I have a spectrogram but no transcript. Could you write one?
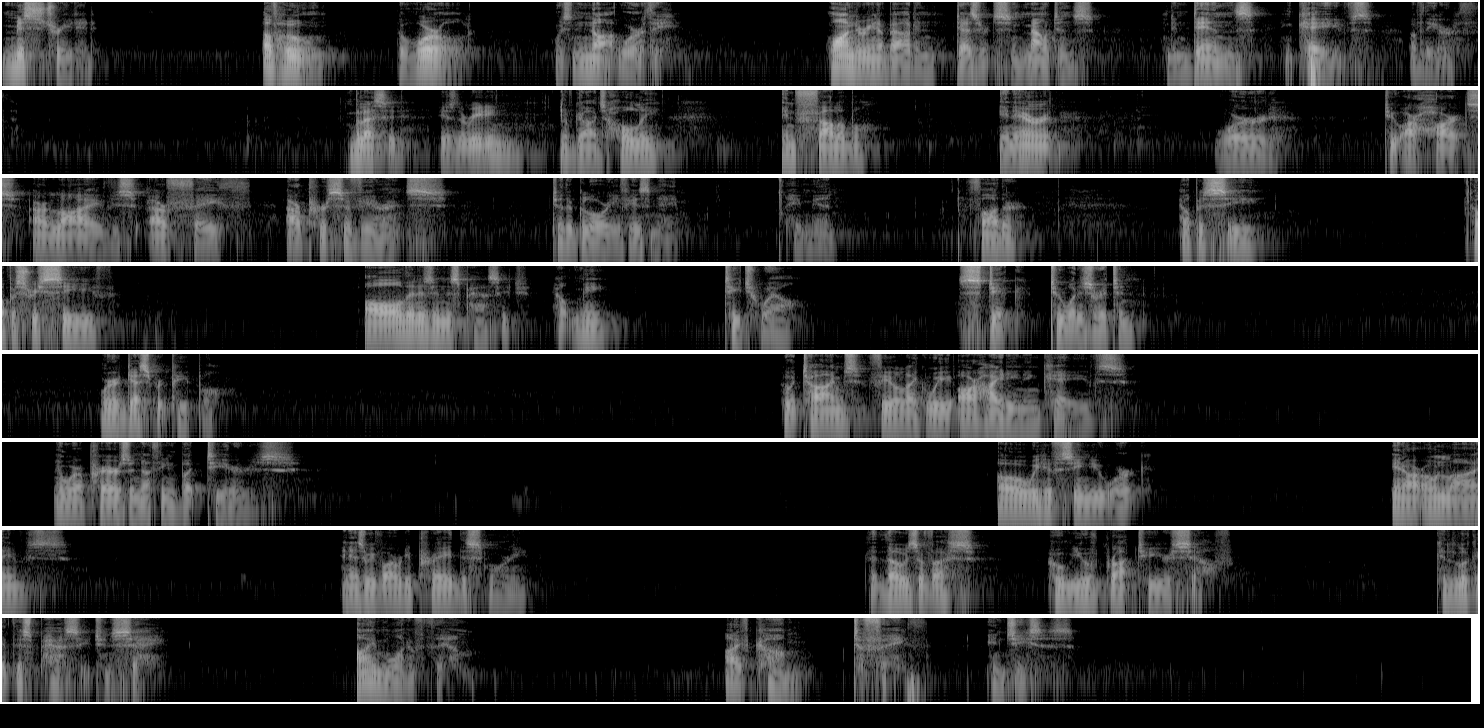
mistreated, of whom the world was not worthy, wandering about in deserts and mountains and in dens and caves of the earth. Blessed is the reading of God's holy, infallible, inerrant word to our hearts, our lives, our faith, our perseverance to the glory of His name. Amen. Father, help us see, help us receive all that is in this passage. Help me teach well, stick to what is written. We're a desperate people. Who at times feel like we are hiding in caves. And where our prayers are nothing but tears. Oh, we have seen you work in our own lives. And as we've already prayed this morning, that those of us whom you have brought to yourself can look at this passage and say, I'm one of them. I've come to faith in Jesus.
